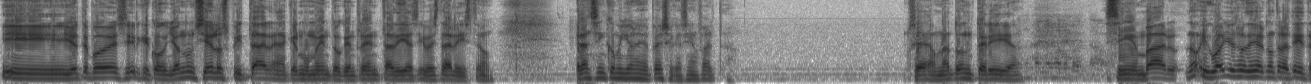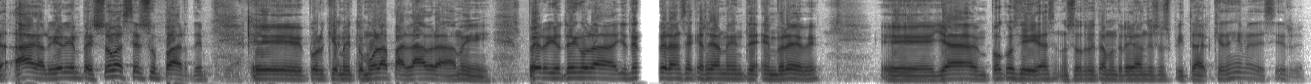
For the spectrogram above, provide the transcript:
Y yo te puedo decir que cuando yo anuncié el hospital en aquel momento que en 30 días iba a estar listo, eran 5 millones de pesos que hacían falta. O sea, una tontería. Sin embargo, no, igual yo se lo dije al contratista, hágalo, y él empezó a hacer su parte, eh, porque me tomó la palabra a mí. Pero yo tengo la, yo tengo esperanza que realmente en breve, eh, ya en pocos días, nosotros estamos entregando ese hospital, que déjeme decirle,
